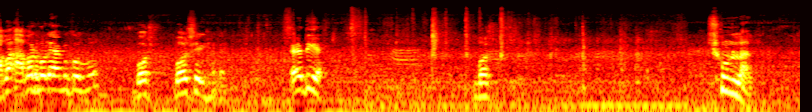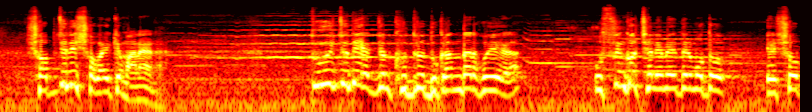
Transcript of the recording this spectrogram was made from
আবার আবার বলে আমি করব। বস বস এখানে এদিকে। বস। শুনলাল সব জিনিস সবাইকে মানায় না তুই যদি একজন ক্ষুদ্র দোকানদার হয়ে উশৃঙ্খল ছেলে মেয়েদের মতো এসব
